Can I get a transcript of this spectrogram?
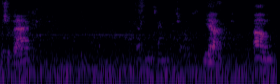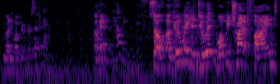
Push it back. Yeah. Um, you want to come up here for a second? Yeah. Okay. Help me with this. So a good way to do it, what we try to find,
